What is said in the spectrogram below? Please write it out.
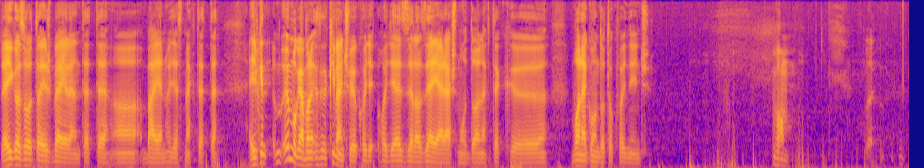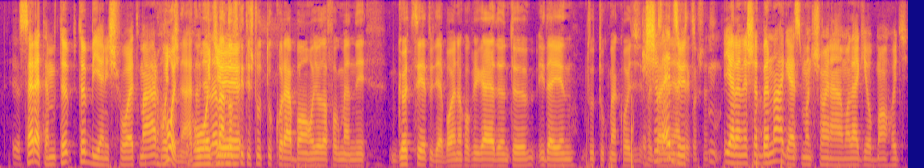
leigazolta és bejelentette a Bayern, hogy ezt megtette. Egyébként önmagában kíváncsi vagyok, hogy, hogy ezzel az eljárásmóddal nektek van-e gondotok, vagy nincs? Van. Szeretem, több, több ilyen is volt már, hogy... Hogyne, hát hogy Lewandowski-t is tudtuk korábban, hogy oda fog menni. Göccét, ugye bajnokok ligája döntő idején tudtuk meg, hogy És hogy az edzőt jelen esetben Nagelsmann sajnálom a legjobban, hogy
